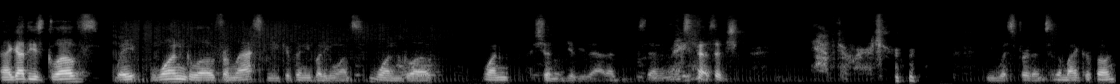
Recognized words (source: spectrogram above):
And I got these gloves. Wait, one glove from last week if anybody wants one glove. One, I shouldn't give you that. I'd send a next message afterward. he whispered into the microphone.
